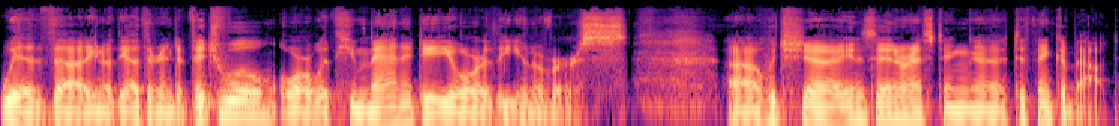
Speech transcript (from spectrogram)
with, uh, you know, the other individual or with humanity or the universe. Uh, which uh, is interesting uh, to think about.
